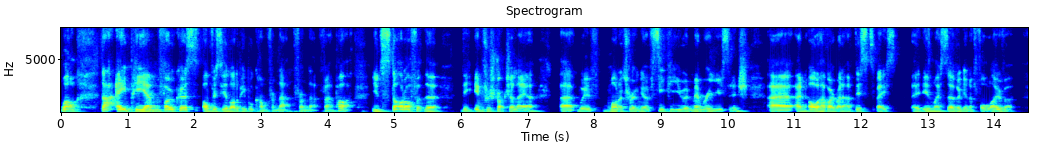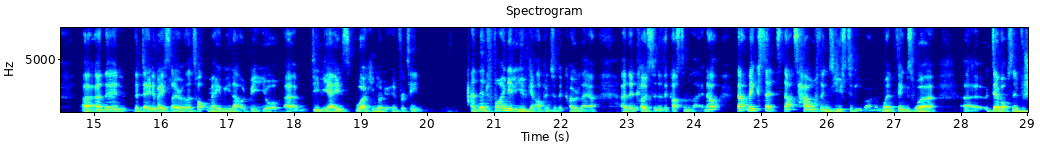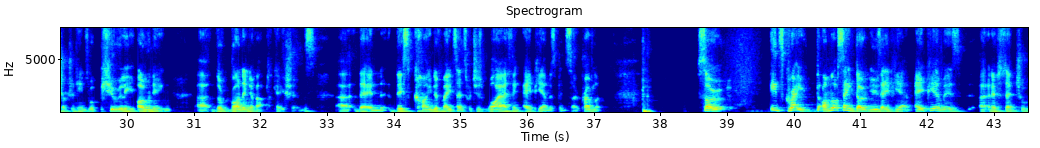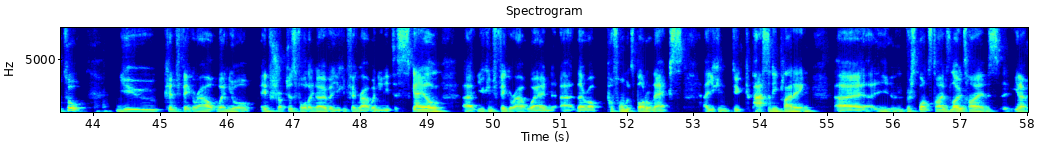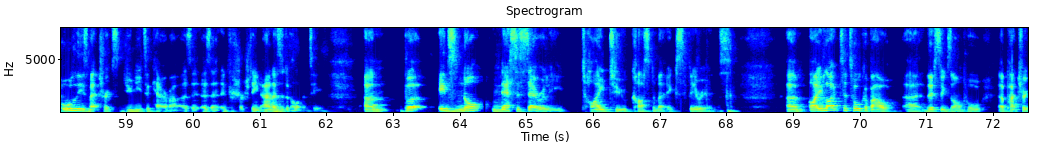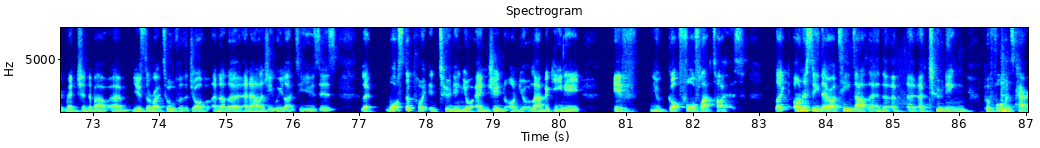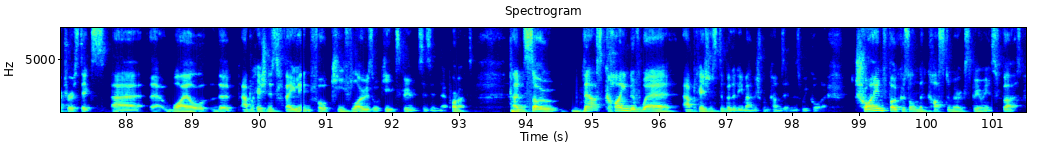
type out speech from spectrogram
Well, that APM focus, obviously, a lot of people come from that from that, path. You'd start off at the the infrastructure layer uh, with monitoring of CPU and memory usage, uh, and oh, have I run out of disk space? Is my server going to fall over? Uh, and then the database layer at the top, maybe that would be your um, DBAs working on your infra team. And then finally, you'd get up into the code layer and then closer to the customer layer. Now, that makes sense. That's how things used to be run. And when things were uh, DevOps and infrastructure teams were purely owning uh, the running of applications, uh, then this kind of made sense, which is why I think APM has been so prevalent. So it's great. I'm not saying don't use APM. APM is an essential tool. You can figure out when your infrastructure is falling over. You can figure out when you need to scale. Uh, you can figure out when uh, there are performance bottlenecks. Uh, you can do capacity planning uh, response times, load times, you know, all of these metrics you need to care about as, a, as an infrastructure team and as a development team. Um, but it's not necessarily tied to customer experience. Um, I like to talk about uh, this example. Uh, Patrick mentioned about um, use the right tool for the job. Another analogy we like to use is look, what's the point in tuning your engine on your Lamborghini if you've got four flat tires? Like honestly, there are teams out there that are, are, tuning performance characteristics uh, uh, while the application is failing for key flows or key experiences in their product. And so that's kind of where application stability management comes in, as we call it. try and focus on the customer experience first.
